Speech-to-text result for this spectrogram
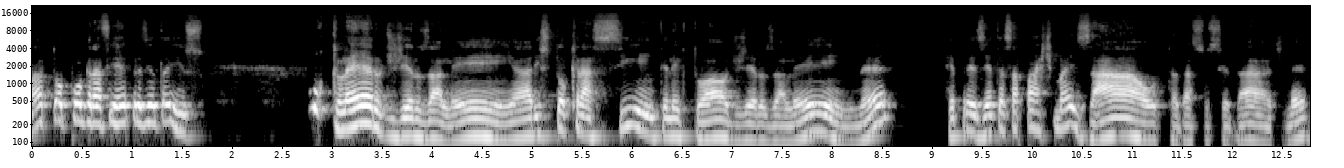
A topografia representa isso. O clero de Jerusalém, a aristocracia intelectual de Jerusalém, né, representa essa parte mais alta da sociedade, né?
